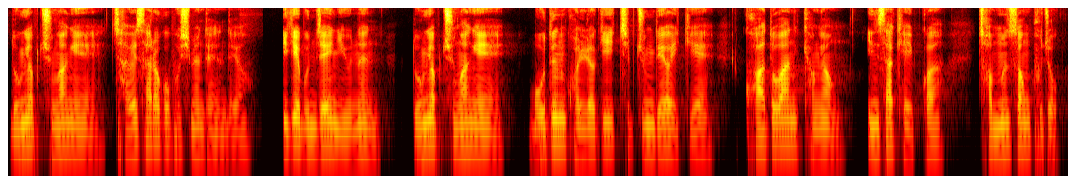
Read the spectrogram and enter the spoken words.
농협중앙회의 자회사라고 보시면 되는데요. 이게 문제인 이유는 농협중앙회의 모든 권력이 집중되어 있기에 과도한 경영, 인사 개입과 전문성 부족,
